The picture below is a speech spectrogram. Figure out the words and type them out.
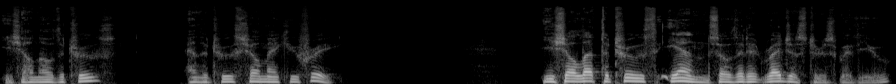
Ye shall know the truth, and the truth shall make you free. Ye shall let the truth in so that it registers with you,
